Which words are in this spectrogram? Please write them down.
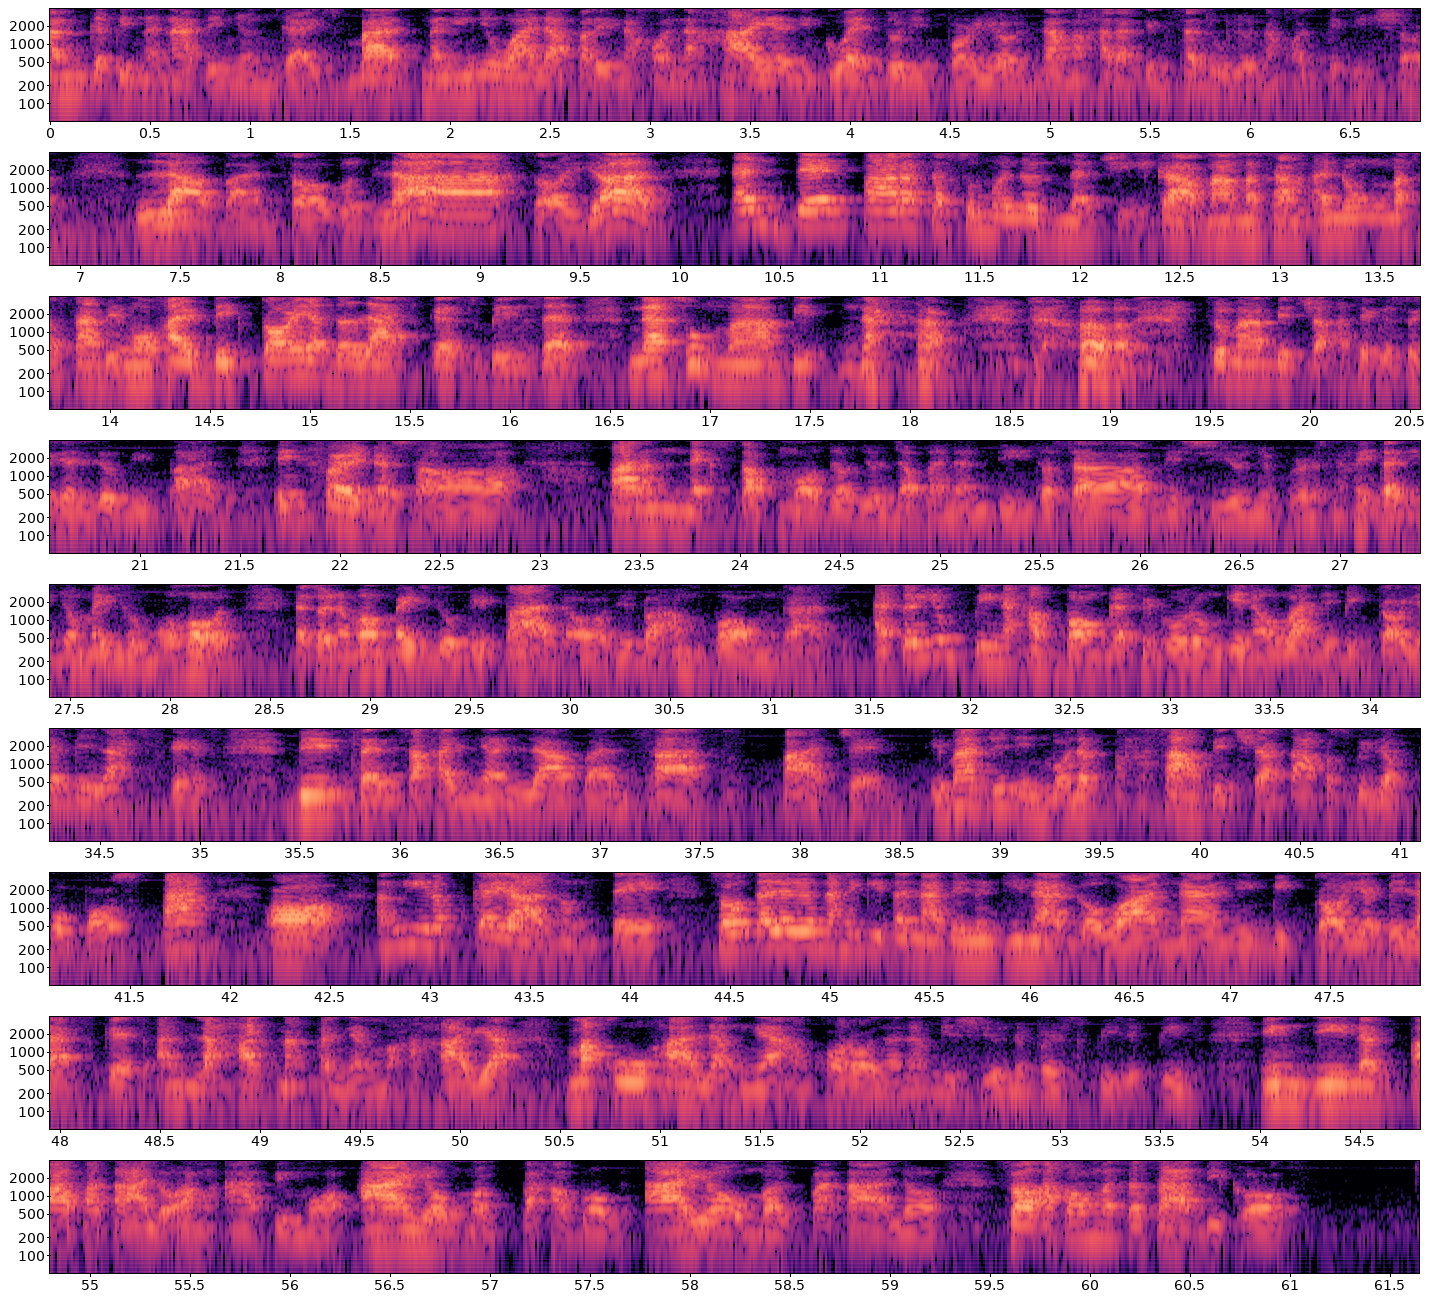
tanggapin na natin yun guys. But naniniwala pa rin ako na kaya ni Gwendolyn Poriol na makarating sa dulo ng competition. Laban. So, good luck! So, yan. And then, para sa sumunod na chika, Mama Sam, anong masasabi mo kay Victoria Velasquez Vincent na sumabit na? sumabit siya kasi gusto niya lumipad. In fairness, ah, parang next top model yung labanan dito sa Miss Universe. Nakita ninyo may lumuhod. Ito naman may lumipad. O, di ba? Ang bongga. Ito yung pinaka-bongga sigurong ginawa ni Victoria Velasquez Vincent sa kanyang laban sa pageant. Imaginein mo, nagpakasabit siya tapos biglang pupost pa. Oh, ang hirap kaya nun, te. So, talagang nakikita natin na ginagawa na ni Victoria Velasquez ang lahat ng kanyang makakaya. Makuha lang niya ang corona ng Miss Universe Philippines. Hindi nagpapatalo ang ate mo. Ayaw magpakabog. Ayaw magpatalo. So, ako ang masasabi ko,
